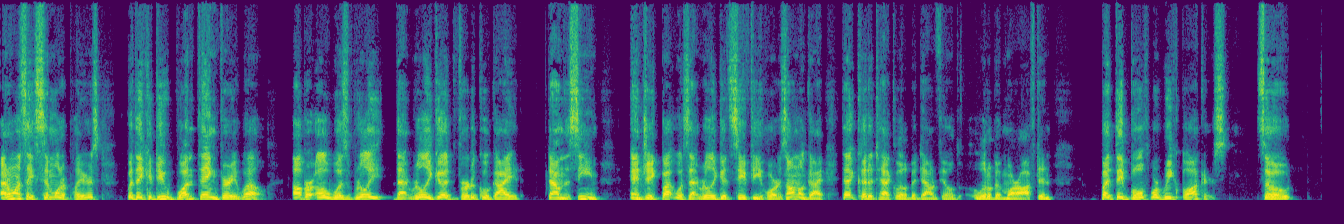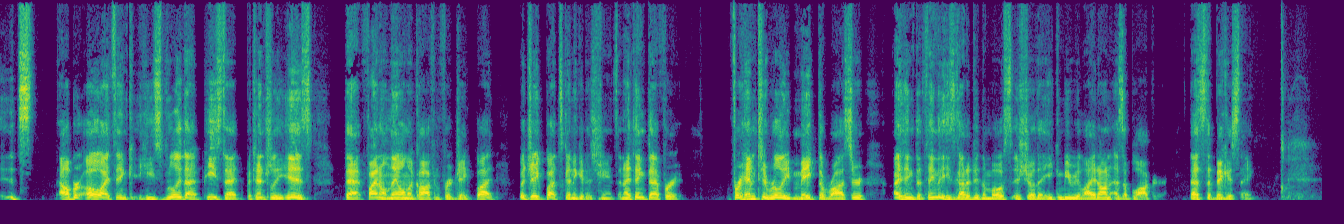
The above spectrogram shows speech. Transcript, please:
I don't want to say similar players, but they could do one thing very well. Albert O was really that really good vertical guy down the seam, and mm-hmm. Jake Butt was that really good safety horizontal guy that could attack a little bit downfield a little bit more often, but they both were weak blockers. So it's Albert O, I think he's really that piece that potentially is that final nail in the coffin for Jake Butt, but Jake Butt's going to get his chance. And I think that for for him to really make the roster, I think the thing that he's got to do the most is show that he can be relied on as a blocker. That's the biggest thing.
